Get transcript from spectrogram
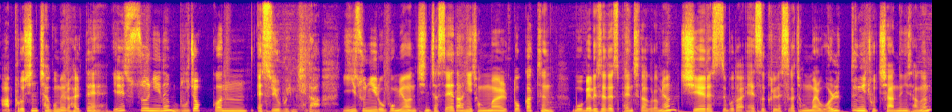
앞으로 신차 구매를 할 때 1순위는 무조건 SUV입니다. 2순위로 보면 진짜 세단이 정말 똑같은 뭐 메르세데스 벤츠다 그러면 GLS보다 S 클래스가 정말 월등히 좋지 않는 이상은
